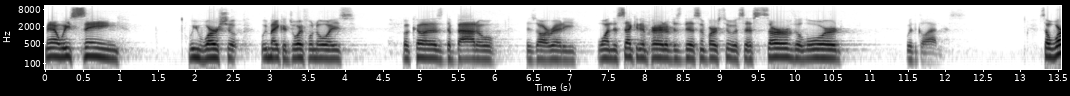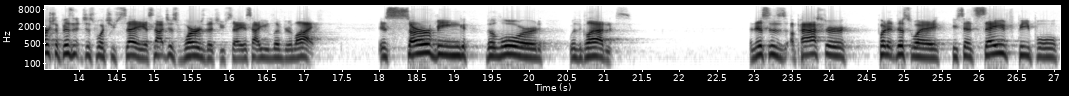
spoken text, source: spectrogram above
Man, we sing, we worship, we make a joyful noise because the battle is already won. The second imperative is this in verse 2 it says, Serve the Lord with gladness. So worship isn't just what you say, it's not just words that you say, it's how you live your life. It's serving the Lord with gladness. And this is a pastor put it this way he said, Save people,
